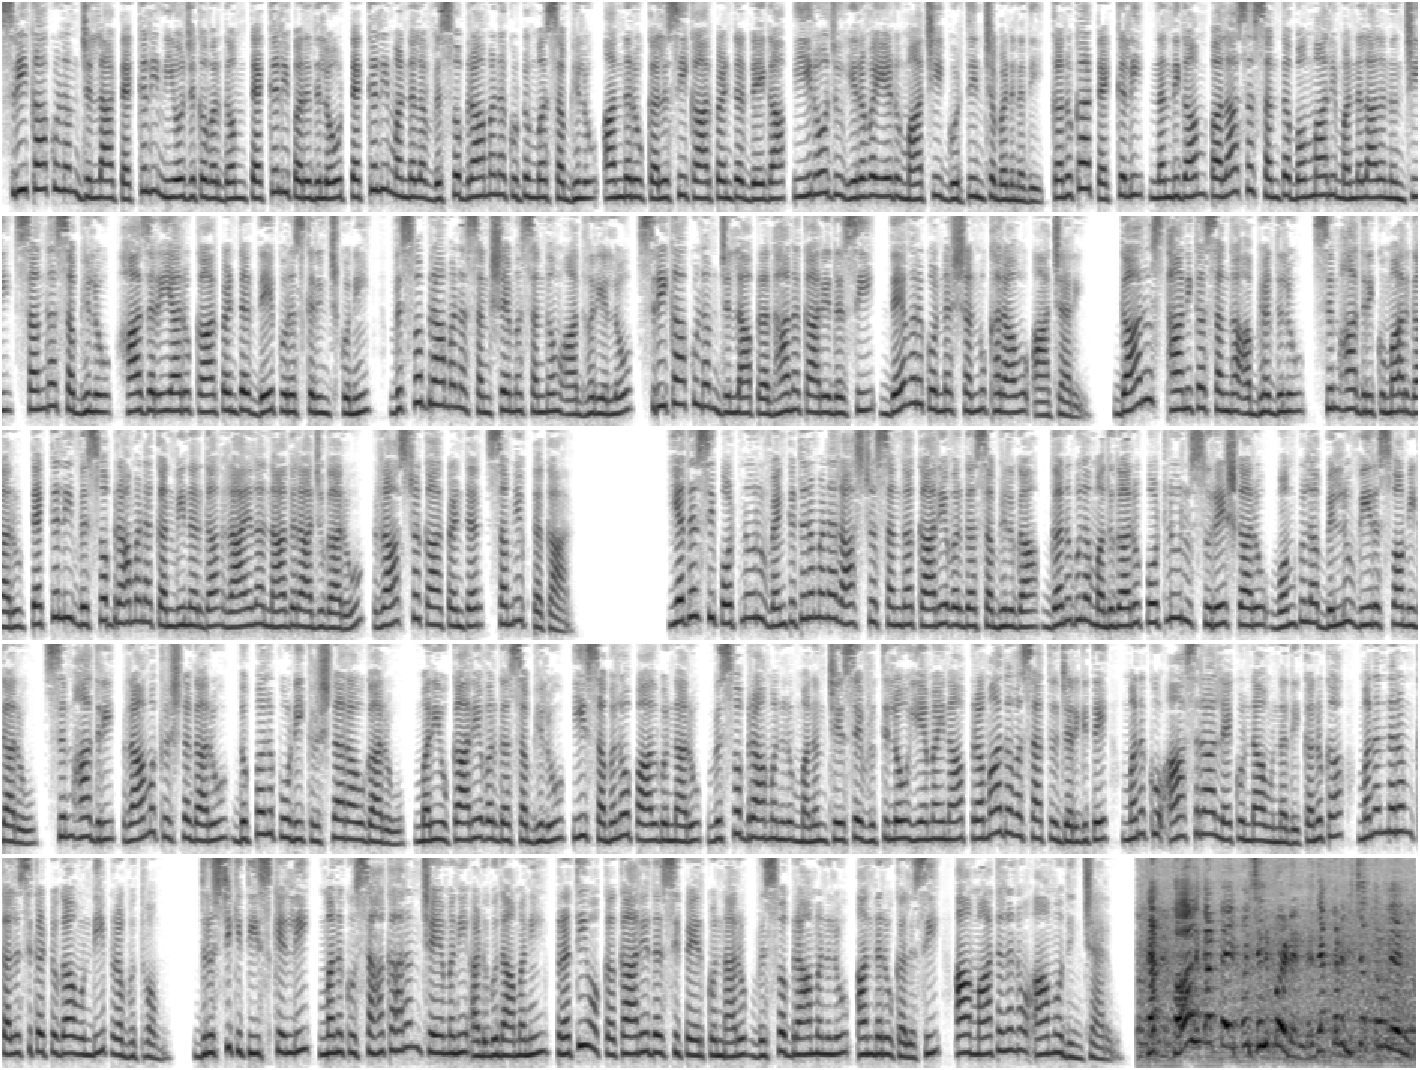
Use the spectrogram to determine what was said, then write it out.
శ్రీకాకుళం జిల్లా టెక్కలి నియోజకవర్గం టెక్కలి పరిధిలో టెక్కలి మండల విశ్వబ్రాహ్మణ కుటుంబ సభ్యులు అందరూ కలిసి కార్పెంటర్ డేగా ఈ రోజు ఇరవై ఏడు మార్చి గుర్తించబడినది. కనుక టెక్కలి నందిగాం పలాస సంత బొమ్మాలి మండలాల నుంచి సంఘ సభ్యులు హాజరయ్యారు. కార్పెంటర్ డే పురస్కరించుకుని విశ్వబ్రాహ్మణ సంక్షేమ సంఘం ఆధ్వర్యంలో శ్రీకాకుళం జిల్లా ప్రధాన కార్యదర్శి దేవరకొండ షణ్ముఖరావు ఆచారి. గారు స్థానిక సంఘ అభ్యర్థులు సింహాద్రి కుమార్ గారు టెక్కలి విశ్వబ్రాహ్మణ కన్వీనర్గా రాయల నాగరాజు గారు రాష్ట్ర కార్పెంటర్ సంయుక్త కార్. యదస్సి పొట్నూరు వెంకటరమణ రాష్ట్ర సంఘ కార్యవర్గ సభ్యులుగా గనుగుల మధుగారు పొట్లూరు సురేష్ గారు వంపుల బిల్లు వీరస్వామి గారు సింహాద్రి రామకృష్ణ గారు దుప్పలపూడి కృష్ణారావు గారు మరియు కార్యవర్గ సభ్యులు ఈ సభలో పాల్గొన్నారు. విశ్వబ్రాహ్మణులు మనం చేసే వృత్తిలో ఏమైనా ప్రమాదవశాత్తు జరిగితే మనకు ఆసరా లేకుండా ఉన్నది కనుక మనందరం కలిసికట్టుగా ఉండి ప్రభుత్వం దృష్టికి తీసుకెళ్ళి మనకు సహకారం చేయమని అడుగుదామని ప్రతి ఒక్క కార్యదర్శి పేర్కొన్నారు. విశ్వబ్రాహ్మణులు అందరూ కలిసి ఆ మాటలను ఆమోదించారు. కాలు కట్ అయిపోయి చనిపోయాడండి. అది ఎక్కడ విచిత్రం లేదు.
